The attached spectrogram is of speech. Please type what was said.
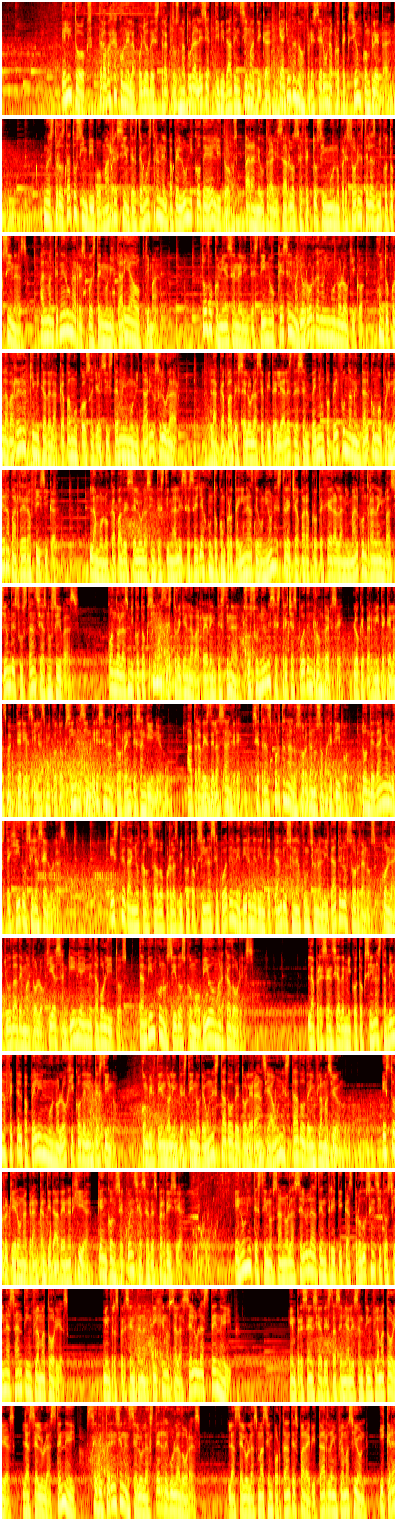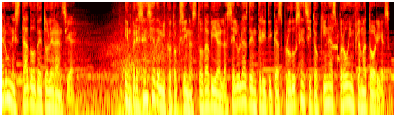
Elitox trabaja con el apoyo de extractos naturales y actividad enzimática que ayudan a ofrecer una protección completa. Nuestros datos in vivo más recientes demuestran el papel único de Elitox para neutralizar los efectos inmunopresores de las micotoxinas al mantener una respuesta inmunitaria óptima. Todo comienza en el intestino, que es el mayor órgano inmunológico, junto con la barrera química de la capa mucosa y el sistema inmunitario celular, la capa de células epiteliales desempeña un papel fundamental como primera barrera física. La monocapa de células intestinales se sella junto con proteínas de unión estrecha para proteger al animal contra la invasión de sustancias nocivas. Cuando las micotoxinas destruyen la barrera intestinal, sus uniones estrechas pueden romperse, lo que permite que las bacterias y las micotoxinas ingresen al torrente sanguíneo. A través de la sangre, se transportan a los órganos objetivo, donde dañan los tejidos y las células. Este daño causado por las micotoxinas se puede medir mediante cambios en la funcionalidad de los órganos con la ayuda de hematología sanguínea y metabolitos, también conocidos como biomarcadores. La presencia de micotoxinas también afecta el papel inmunológico del intestino, convirtiendo al intestino de un estado de tolerancia a un estado de inflamación. Esto requiere una gran cantidad de energía que en consecuencia se desperdicia. En un intestino sano, las células dendríticas producen citocinas antiinflamatorias, mientras presentan antígenos a las células TNAPE. En presencia de estas señales antiinflamatorias, las células TNAPE se diferencian en células T reguladoras, las células más importantes para evitar la inflamación y crear un estado de tolerancia. En presencia de micotoxinas todavía, las células dendríticas producen citoquinas proinflamatorias,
